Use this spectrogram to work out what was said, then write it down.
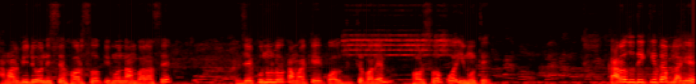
আমার ভিডিও নিচে হোয়াটসঅ্যাপ, ইমোর নাম্বার আছে। যে কোনো লোক আমাকে কল দিতে পারেন হোয়াটসঅ্যাপ ও ইমোতে। কারও যদি কিতাব লাগে,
